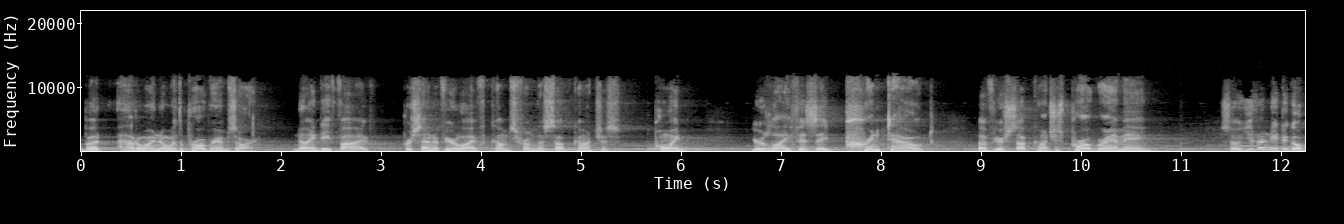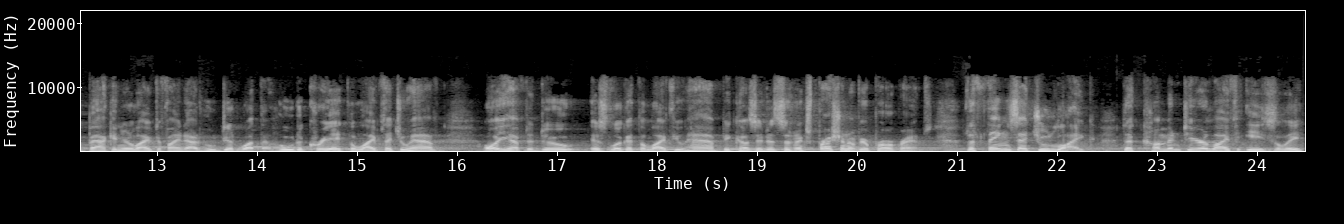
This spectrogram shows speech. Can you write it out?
but how do I know what the programs are? 95% of your life comes from the subconscious. Point? Your life is a printout of your subconscious programming. So you don't need to go back in your life to find out who did what the who to create the life that you have. All you have to do is look at the life you have because it is an expression of your programs. The things that you like that come into your life easily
